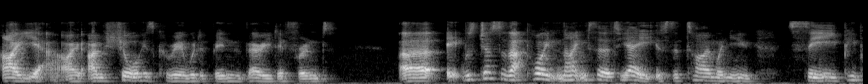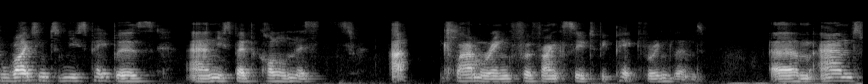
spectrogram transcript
I, yeah, I, I'm sure his career would have been very different. Uh, it was just at that point, 1938 is the time when you see people writing to newspapers and newspaper columnists clamouring for Frank Soo to be picked for England. Um, and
